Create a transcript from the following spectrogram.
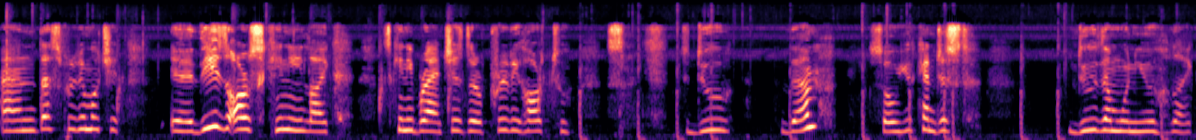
And that's pretty much it. Uh, these are skinny, like skinny branches. They're pretty hard to to do them, so you can just do them when you like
